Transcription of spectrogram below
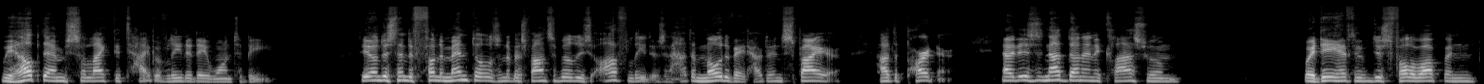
We help them select the type of leader they want to be. They understand the fundamentals and the responsibilities of leaders and how to motivate, how to inspire, how to partner. Now, this is not done in a classroom where they have to just follow up and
